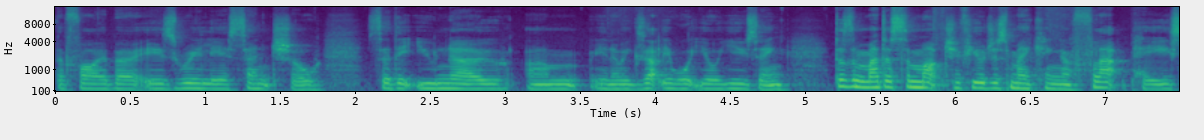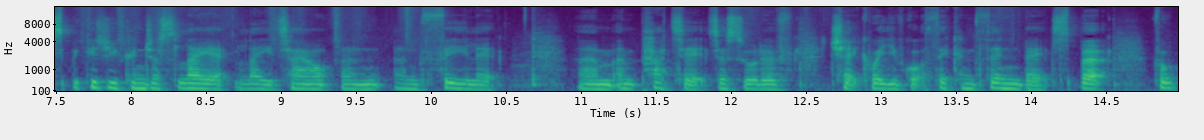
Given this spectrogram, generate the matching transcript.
the fibre is really essential so that you know, um, you know exactly what you're using. It doesn't matter so much if you're just making a flat piece because you can just lay it, lay it out and, and feel it um, and pat it to sort of check where you've got thick and thin bits. But for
